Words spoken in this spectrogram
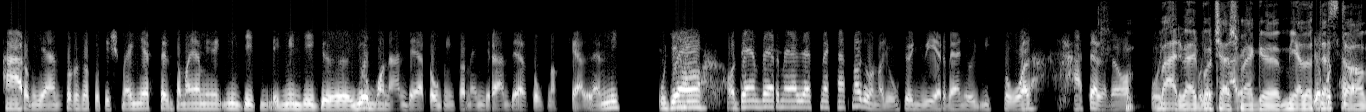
három ilyen sorozatot is megnyert, szerintem a Miami még mindig, még mindig jobban underdog, mint amennyire underdognak kell lenni. Ugye a, a Denver mellett meg hát nagyon-nagyon könnyű érvelni, hogy mi szól. Hát eleve az, hogy... Várj, várj, bocsáss meg, mielőtt ja, ezt, a,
